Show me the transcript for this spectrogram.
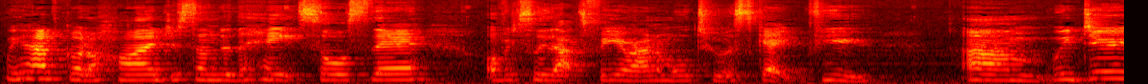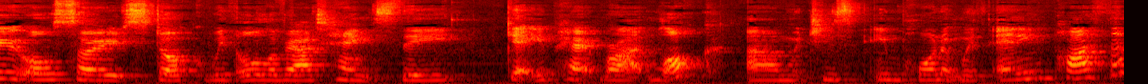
We have got a hide just under the heat source there. Obviously that's for your animal to escape view. Um, we do also stock with all of our tanks the Get Your Pet Right lock, um, which is important with any python.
